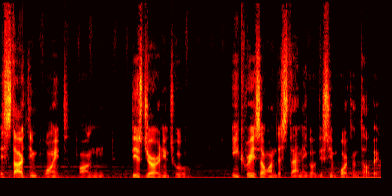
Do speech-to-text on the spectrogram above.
a starting point on this journey to increase our understanding of this important topic.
